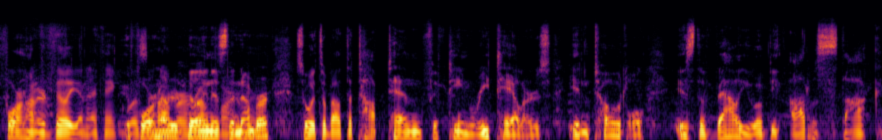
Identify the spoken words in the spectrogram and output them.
400 billion, I think, was the 400 number, billion is the number. billion. So it's about the top 10, 15 retailers in total is the value of the out of stock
